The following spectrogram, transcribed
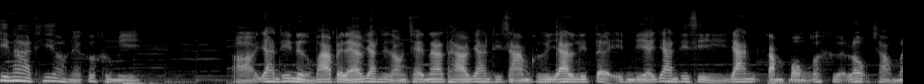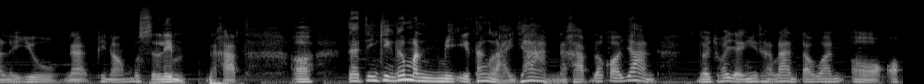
ที่น่าเที่ยวเนี่ยก็คือมีย่านที่ 1 พาไปแล้ว ย่านที่2ชัยนาทาวย่านที่ 3 คือย่าน Little India ย่านที่ 4 ย่านกัมปงก็คือโลกชาวมาลายูนะพี่น้องมุสลิมนะครับแต่จริงๆแล้วมันมีอีกตั้งหลายย่านนะครับ แล้วก็ย่านโดยเฉพาะอย่างนี้ทางด้านตะวันออกออก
